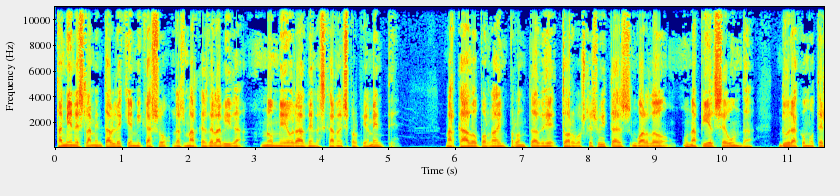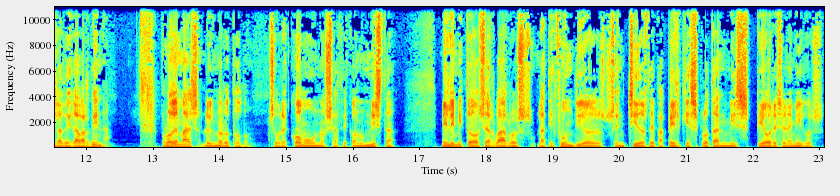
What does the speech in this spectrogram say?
También es lamentable que en mi caso las marcas de la vida no me oraden las carnes propiamente. Marcado por la impronta de torbos jesuitas, guardo una piel segunda, dura como tela de gabardina. Por lo demás, lo ignoro todo, sobre cómo uno se hace columnista, Me limito a observar los latifundios henchidos de papel que explotan mis peores enemigos.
